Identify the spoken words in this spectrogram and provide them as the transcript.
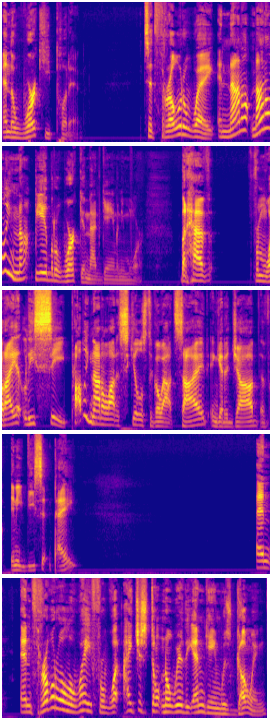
and the work he put in, to throw it away and not, not only not be able to work in that game anymore, but have, from what I at least see, probably not a lot of skills to go outside and get a job of any decent pay. And and throw it all away for what I just don't know where the end game was going.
